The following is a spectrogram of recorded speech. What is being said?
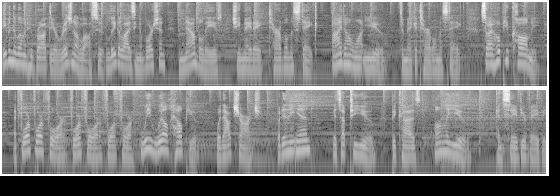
Even the woman who brought the original lawsuit legalizing abortion now believes she made a terrible mistake. I don't want you to make a terrible mistake. So I hope you call me at 444 4444. We will help you without charge. But in the end, it's up to you because only you can save your baby.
